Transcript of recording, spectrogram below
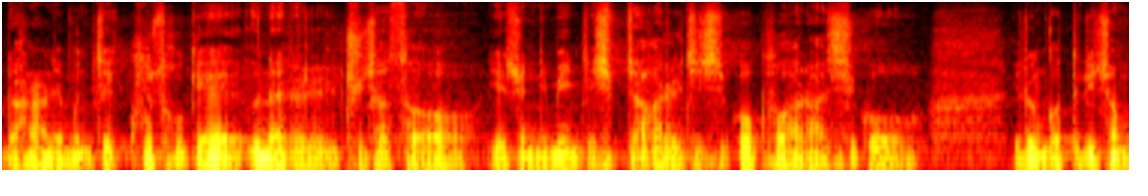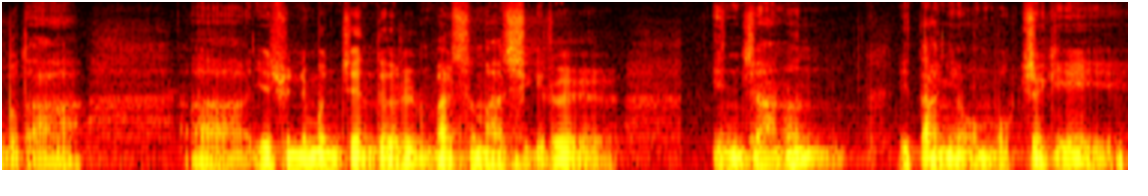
우리 하나님은 이제 구속의 은혜를 주셔서 예수님이 이제 십자가를 지시고 부활하시고 이런 것들이 전부 다 아, 예수님은 이제 늘 말씀하시기를 인자는 이 땅에 온 목적이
